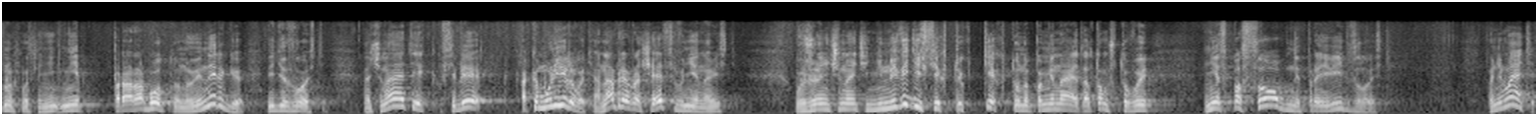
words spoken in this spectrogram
ну, в смысле, не, проработанную энергию в виде злости, начинаете в себе аккумулировать, она превращается в ненависть. Вы же начинаете ненавидеть всех тех, кто напоминает о том, что вы не способны проявить злость. Понимаете?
